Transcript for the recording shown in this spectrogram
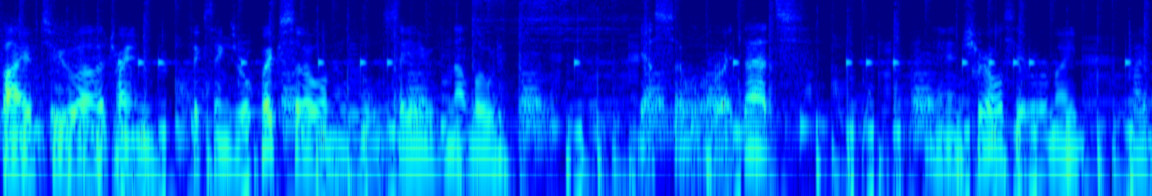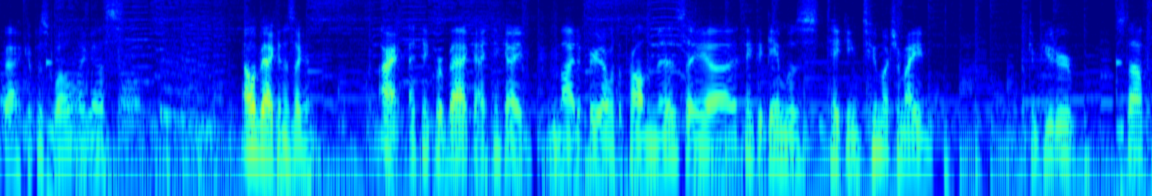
five to uh, try and fix things real quick, so I'm going to save, not load. Yes, I will overwrite that. And sure, I'll save over my, my backup as well, I guess. I'll be back in a second. Alright, I think we're back. I think I might have figured out what the problem is. I, uh, think the game was taking too much of my computer stuff.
